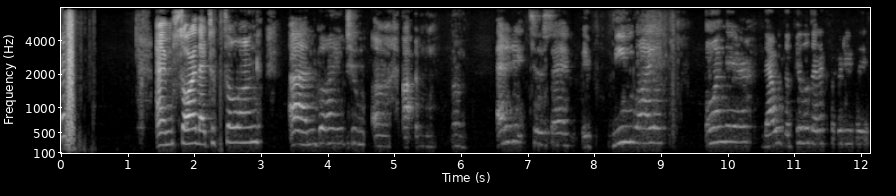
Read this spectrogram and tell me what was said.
Okay. I'm sorry that took so long. I'm going to uh, um, um, edit it to say meanwhile on there that was the pillow that I covered it with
